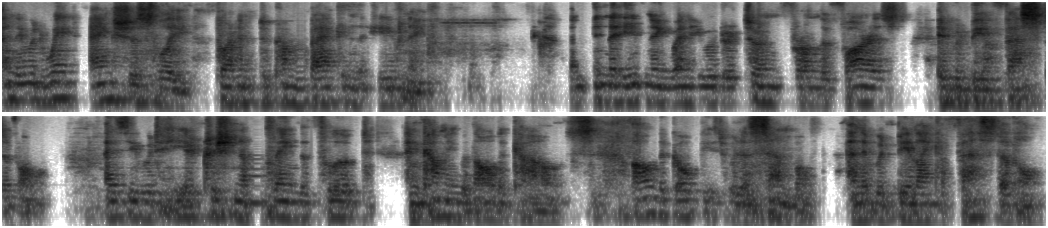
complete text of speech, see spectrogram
and they would wait anxiously for him to come back in the evening. And in the evening, when he would return from the forest, it would be a festival as he would hear Krishna playing the flute and coming with all the cows. All the gopis would assemble and it would be like a festival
